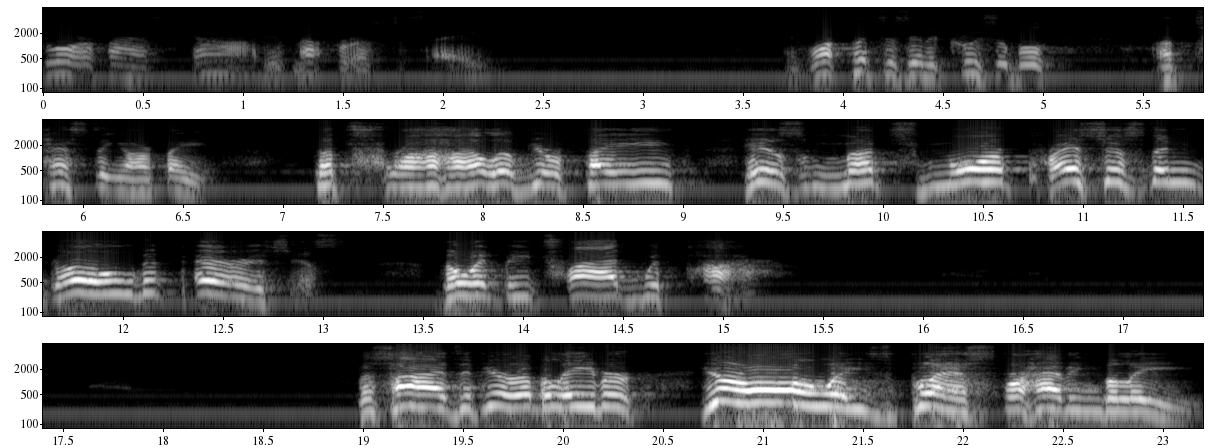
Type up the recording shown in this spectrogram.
glorifies God is not for us to say. And what puts us in a crucible of testing our faith? The trial of your faith is much more precious than gold that perishes, though it be tried with fire. Besides, if you're a believer, you're always blessed for having believed.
